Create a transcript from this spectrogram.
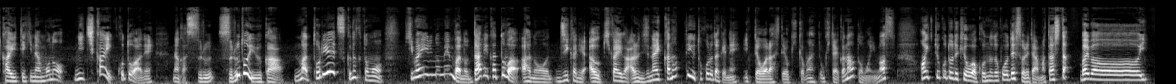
会的なものに近いことはね、なんかするするというか、まあ、とりあえず少なくとも、ひまゆりのメンバーの誰かとは、あの、直に会う機会があるんじゃないかなっていうところだけね、言って終わらせておきか、おきたいかなと思います。はい、ということで今日はこんなところで、それではまた明日バイバーイ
